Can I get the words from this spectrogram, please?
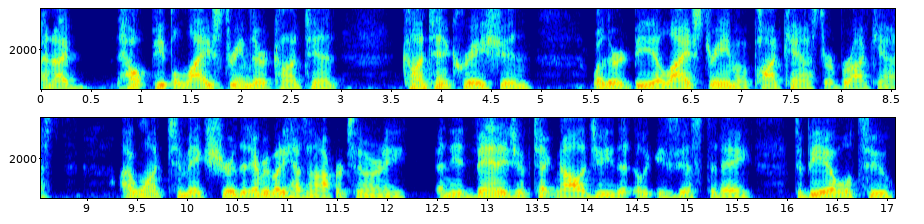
and I help people live stream their content, content creation, whether it be a live stream, a podcast, or a broadcast, I want to make sure that everybody has an opportunity and the advantage of technology that exists today to be able to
